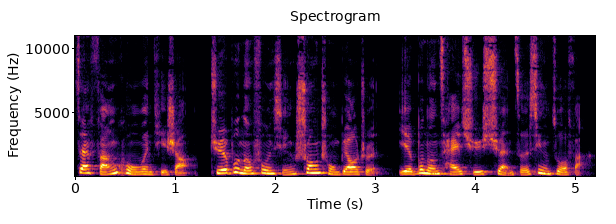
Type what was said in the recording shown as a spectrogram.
在反恐问题上，绝不能奉行双重标准，也不能采取选择性做法。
